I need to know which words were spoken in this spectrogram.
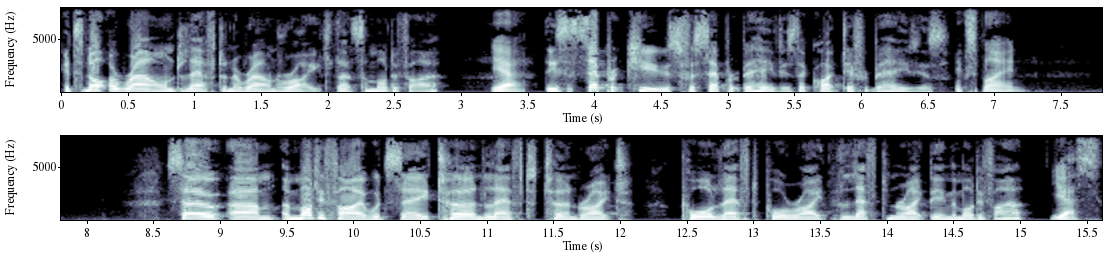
It's not around left and around right. That's a modifier. Yeah. These are separate cues for separate behaviors. They're quite different behaviors. Explain. So um, a modifier would say turn left, turn right, paw left, paw right, the left and right being the modifier. Yes.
